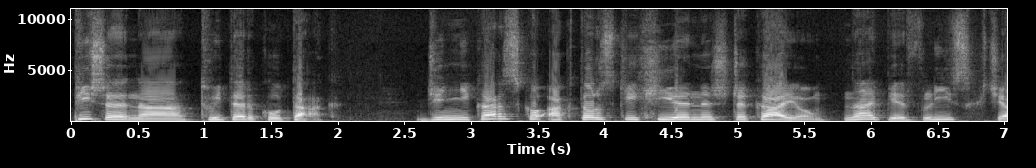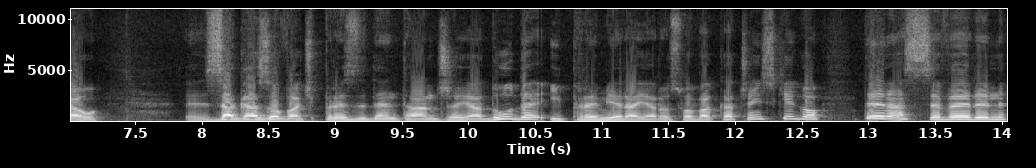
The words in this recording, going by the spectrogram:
pisze na Twitterku tak. Dziennikarsko-aktorskie hieny szczekają. Najpierw Lis chciał e, zagazować prezydenta Andrzeja Dudę i premiera Jarosława Kaczyńskiego. Teraz Seweryn e,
